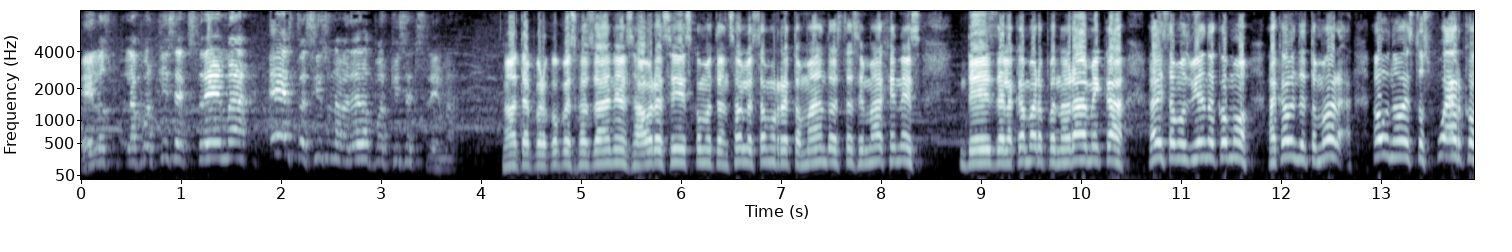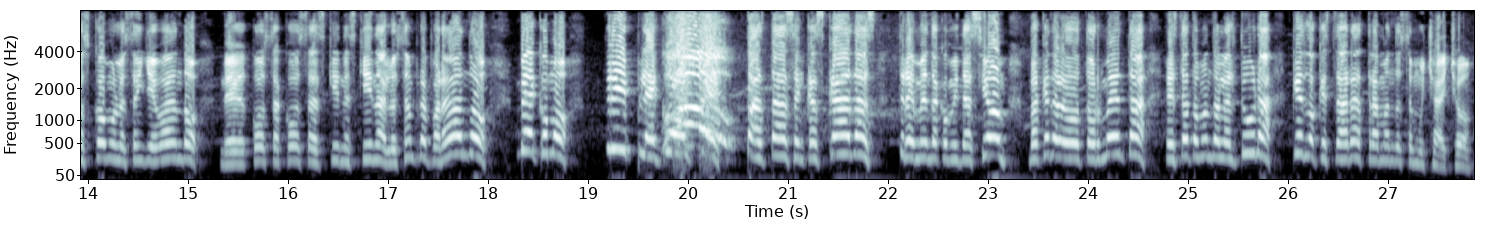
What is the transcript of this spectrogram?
en la porquisa extrema. Esta sí es una verdadera porquisa extrema. No te preocupes, José Daniels. Ahora sí es como tan solo estamos retomando estas imágenes desde la cámara panorámica. Ahí estamos viendo cómo acaban de tomar a uno de estos puercos, cómo lo están llevando de costa a costa, esquina a esquina. Lo están preparando. Ve cómo Triple golpe, patadas en cascadas, tremenda combinación. Vaquero de Tormenta está tomando la altura. ¿Qué es lo que estará tramando este muchacho?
